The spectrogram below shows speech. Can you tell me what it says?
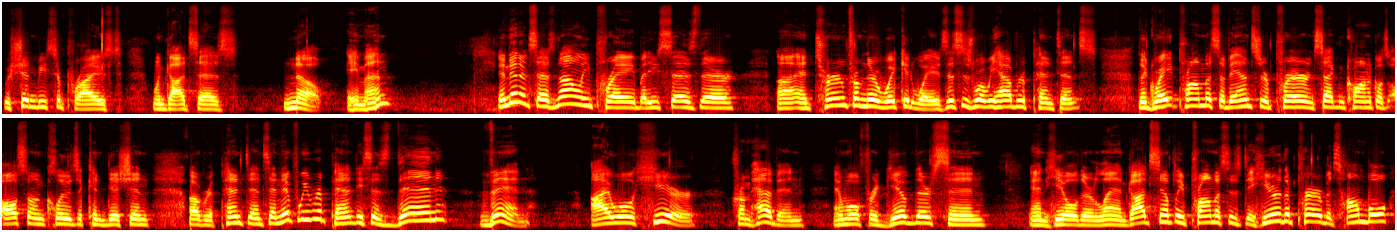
we shouldn't be surprised when God says no. Amen? And then it says not only pray, but he says there, uh, and turn from their wicked ways. This is where we have repentance. The great promise of answered prayer in Second Chronicles also includes a condition of repentance. And if we repent, he says, then, then I will hear from heaven and will forgive their sin and heal their land. God simply promises to hear the prayer of his humble,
